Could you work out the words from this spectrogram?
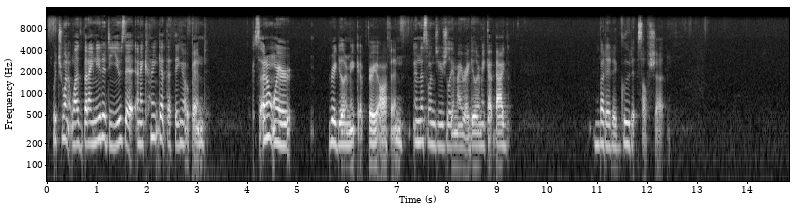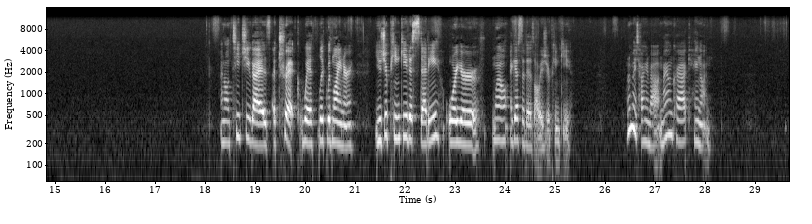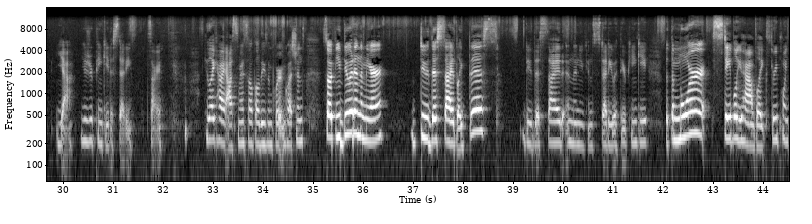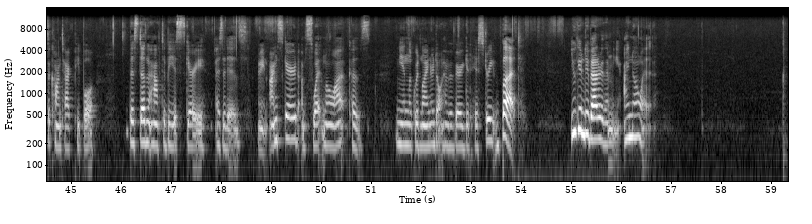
which one it was, but I needed to use it and I couldn't get the thing opened because I don't wear regular makeup very often. And this one's usually in my regular makeup bag, but it had glued itself shut. And I'll teach you guys a trick with liquid liner. Use your pinky to steady, or your, well, I guess it is always your pinky what am I talking about? Am I on crack? Hang on. Yeah, use your pinky to steady. Sorry. you like how I ask myself all these important questions? So if you do it in the mirror, do this side like this, do this side, and then you can steady with your pinky. But the more stable you have, like three points of contact, people, this doesn't have to be as scary as it is. I mean, I'm scared. I'm sweating a lot because me and liquid liner don't have a very good history, but you can do better than me. I know it.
